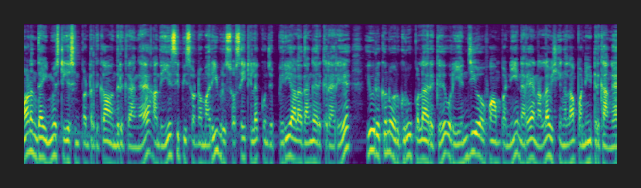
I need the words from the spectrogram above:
ஆனந்தா இன்வெஸ்டிகேஷன் பண்ணுறதுக்காக வந்திருக்காங்க அந்த ஏசிபி சொன்ன மாதிரி இவர் சொசைட்டியில் கொஞ்சம் பெரிய ஆளாக தாங்க இருக்கிறாரு. இவருக்குன்னு ஒரு குரூப் எல்லாம் இருக்குது ஒரு என்ஜிஓ ஃபார்ம் பண்ணி நிறைய நல்ல விஷயங்கள்லாம் பண்ணிட்டு இருக்காங்க.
